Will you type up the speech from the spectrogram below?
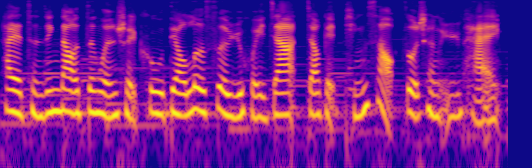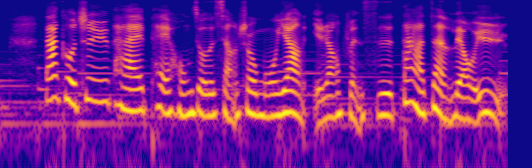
他也曾经到曾文水库钓垃圾鱼回家，交给平嫂做成鱼排。大口吃鱼排配红酒的享受模样，也让粉丝大赞疗愈。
